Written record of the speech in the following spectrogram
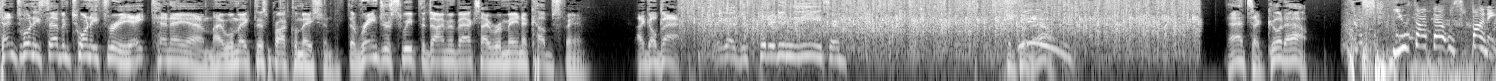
1027 23, 8 10 a.m. I will make this proclamation. If the Rangers sweep the Diamondbacks, I remain a Cubs fan. I go back. You gotta just put it into the ether. It's a good out. That's a good out. You thought that was funny.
